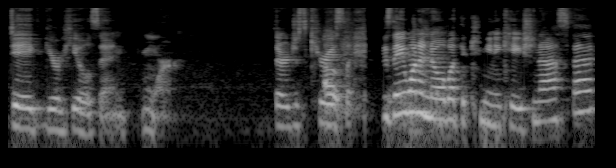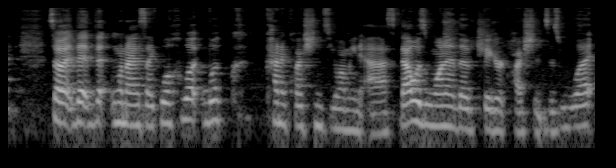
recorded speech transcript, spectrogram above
dig your heels in more they're just curious because oh. they want to know about the communication aspect. So that, that when i was like well what what kind of questions do you want me to ask? That was one of the bigger questions is what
